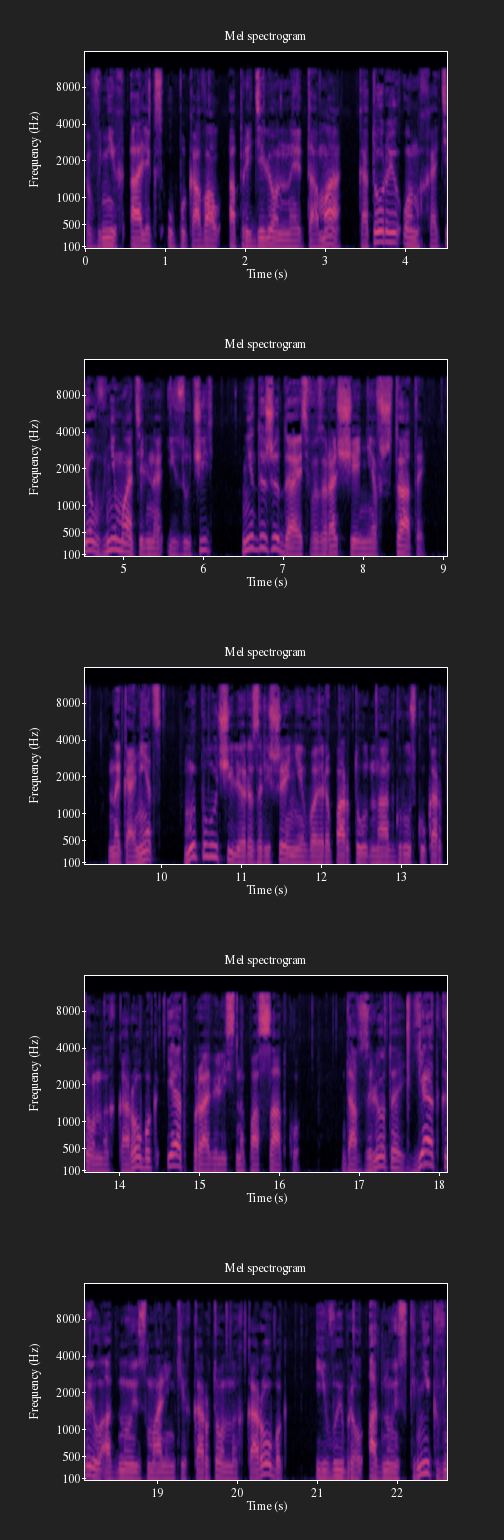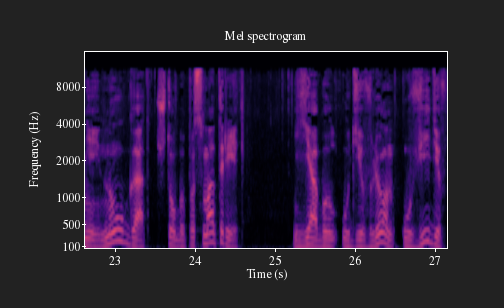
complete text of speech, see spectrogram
в них Алекс упаковал определенные тома, которые он хотел внимательно изучить, не дожидаясь возвращения в Штаты. Наконец, мы получили разрешение в аэропорту на отгрузку картонных коробок и отправились на посадку. До взлета я открыл одну из маленьких картонных коробок и выбрал одну из книг в ней наугад, чтобы посмотреть. Я был удивлен, увидев,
